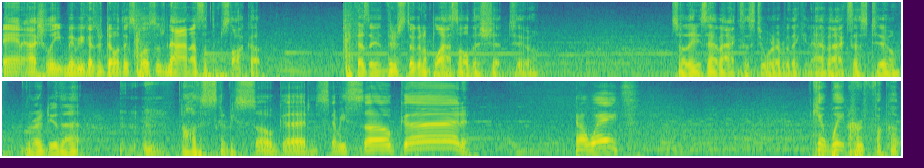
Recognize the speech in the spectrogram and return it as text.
And actually, maybe you guys are done with explosives? Nah, let's let them stock up. Because they're, they're still going to blast all this shit, too. So they just have access to whatever they can have access to in order to do that. oh, this is going to be so good. This is going to be so good. Can't wait. Can't wait. Hurry fuck up.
